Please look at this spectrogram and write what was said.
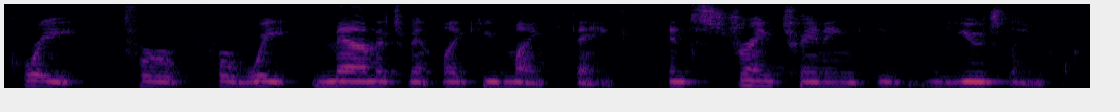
great for for weight management like you might think. And strength training is hugely important.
